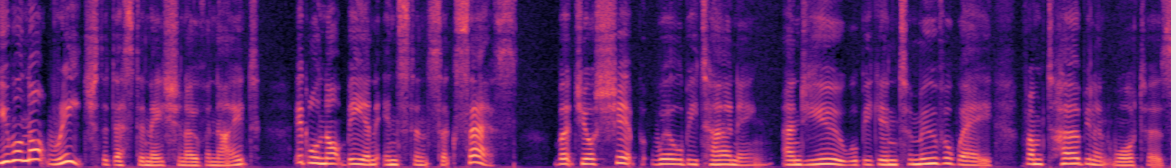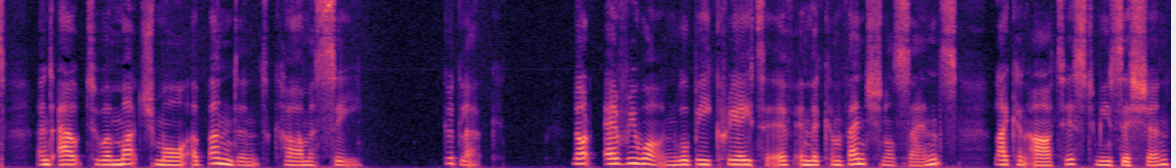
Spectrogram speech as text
You will not reach the destination overnight. It will not be an instant success, but your ship will be turning and you will begin to move away from turbulent waters and out to a much more abundant, calmer sea good luck. Not everyone will be creative in the conventional sense, like an artist, musician,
